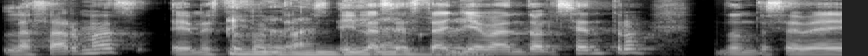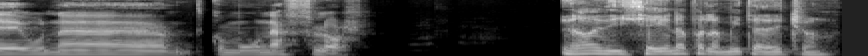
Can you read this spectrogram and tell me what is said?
las armas en estas banderas, y las están llevando al centro donde se ve una como una flor. No, dice hay una palomita, de hecho.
